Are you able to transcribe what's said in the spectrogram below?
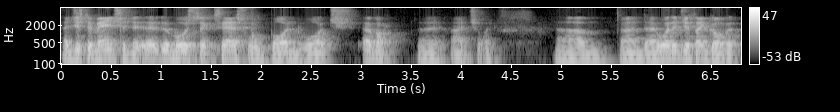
And just to mention, the, the most successful Bond watch ever, uh, actually. Um, and uh, what did you think of it?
